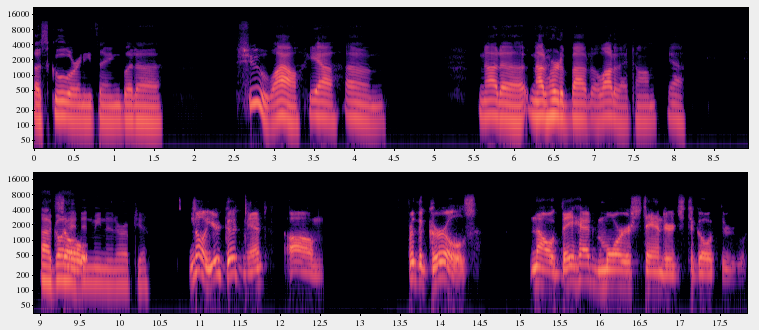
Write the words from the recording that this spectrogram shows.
a school or anything, but uh, shoo, wow, yeah. Um, not uh, not heard about a lot of that, Tom. Yeah. Uh, go ahead. So- Didn't mean to interrupt you. No, you're good, man. Um, for the girls, now they had more standards to go through.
